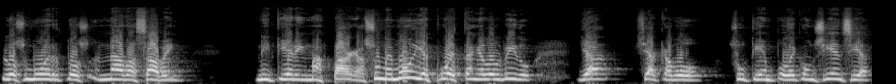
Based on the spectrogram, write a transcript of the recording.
los muertos nada saben ni tienen más paga. Su memoria es puesta en el olvido. Ya se acabó su tiempo de conciencia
